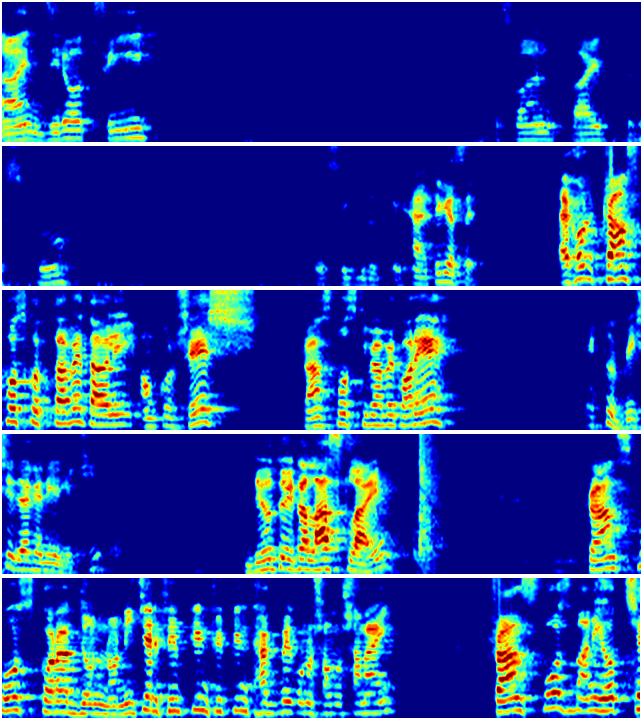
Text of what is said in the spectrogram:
Nine zero three one five two six zero three হ্যাঁ ঠিক আছে। এখন ট্রান্সপোজ করতে হবে তাহলেই অঙ্ক শেষ। ট্রান্সপোজ কীভাবে করে? একটু বেশি জায়গা নিয়ে লিখি। যেহেতু এটা লাস্ট লাইন ট্রান্সপোজ করার জন্য নিচের ফিফটিন ফিফটিন থাকবে, কোনো সমস্যা নাই। ট্রান্সপোজ মানে হচ্ছে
